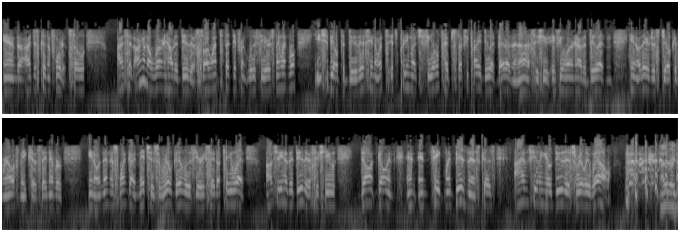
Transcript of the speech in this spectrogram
and uh, I just couldn't afford it. So I said, I'm going to learn how to do this. So I went to the different luthiers, and they went, well, you should be able to do this. You know, it's it's pretty much feel type stuff. You probably do it better than us if you if you learn how to do it. And you know, they were just joking around with me because they never, you know. And then this one guy, Mitch, who's a real good luthier, he said, I'll tell you what, I'll show you how to do this if you don't go and and, and take my business because I'm feeling you'll do this really well. In other words,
